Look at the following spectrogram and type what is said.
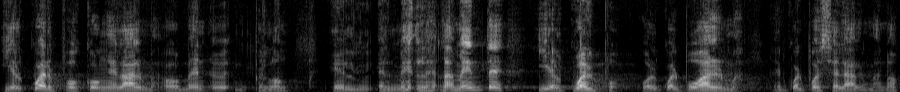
y el cuerpo con el alma, eh, perdón, la mente y el cuerpo, o el cuerpo alma. El cuerpo es el alma, ¿no?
